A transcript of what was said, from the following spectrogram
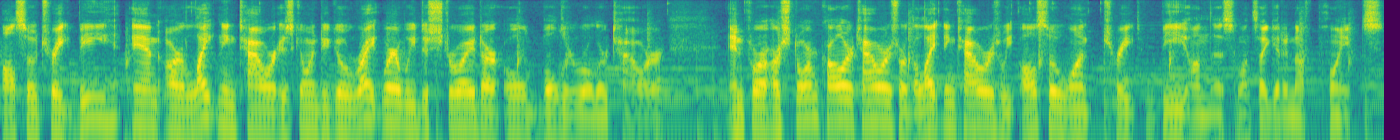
Also trait B, and our lightning tower is going to go right where we destroyed our old boulder roller tower. And for our Stormcaller towers or the Lightning towers, we also want trait B on this once I get enough points.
